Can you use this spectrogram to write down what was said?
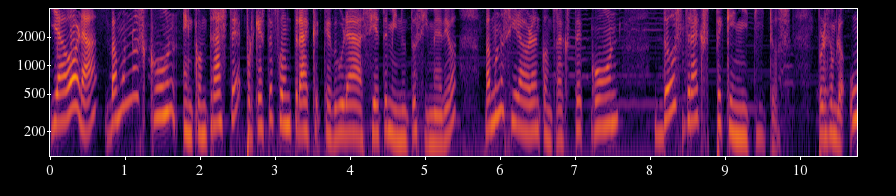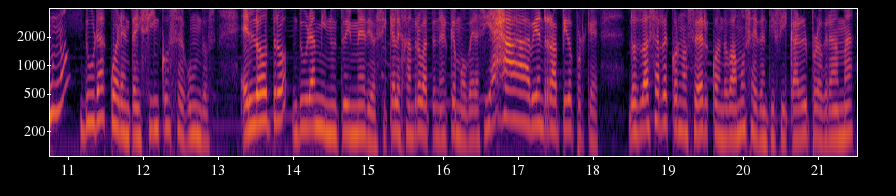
y ahora vámonos con En Contraste, porque este fue un track que dura siete minutos y medio. Vámonos a ir ahora en contraste con dos tracks pequeñititos. Por ejemplo, uno dura 45 segundos, el otro dura minuto y medio, así que Alejandro va a tener que mover así, ¡ah! bien rápido porque los vas a reconocer cuando vamos a identificar el programa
